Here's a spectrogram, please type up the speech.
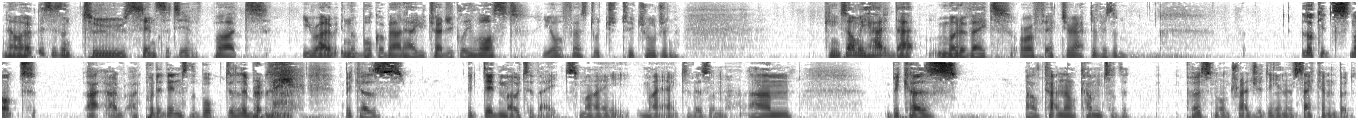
Now, I hope this isn't too sensitive, but you write in the book about how you tragically lost your first two, children. Can you tell me how did that motivate or affect your activism? Look, it's not. I, I, put it into the book deliberately because it did motivate my my activism. Um, because I'll cut and I'll come to the personal tragedy in a second. But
